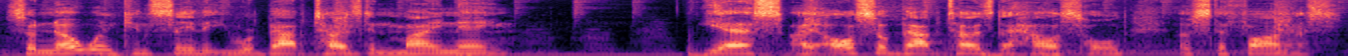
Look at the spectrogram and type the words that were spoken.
So no one can say that you were baptized in my name. Yes, I also baptized the household of Stephanas.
